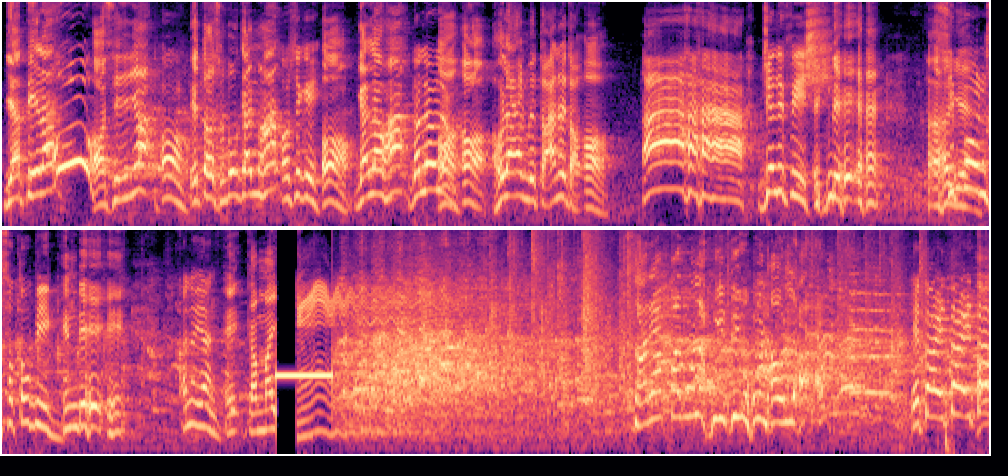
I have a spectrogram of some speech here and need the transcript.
Yatira? Oo. O, sige nga. Oo. Ito, subukan mo ha? O, sige. O, galaw ha? Galaw lang. O, o, hulaan mo ito. Ano ito? O. Ah, jellyfish. Hindi. Okay. Sipon sa tubig. Hindi. Ano yan? Eh, kamay. Sarapan mo lang, hindi mo nahulaan. Ito, ito, ito.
